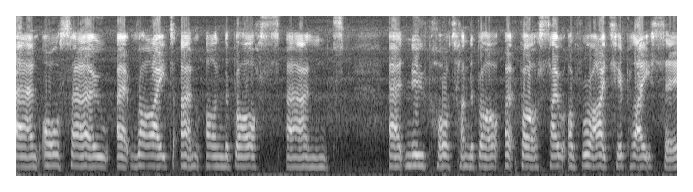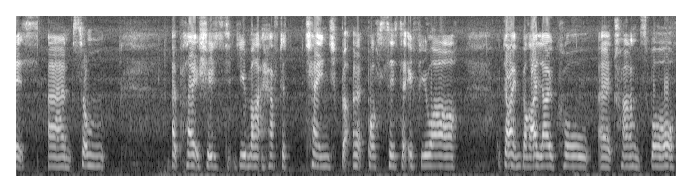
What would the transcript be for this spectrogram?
um, also uh, Ryde um, on the bus and uh, Newport on the uh, bus. So a variety of places. Um, some uh, places you might have to change uh, buses if you are going by local uh, transport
